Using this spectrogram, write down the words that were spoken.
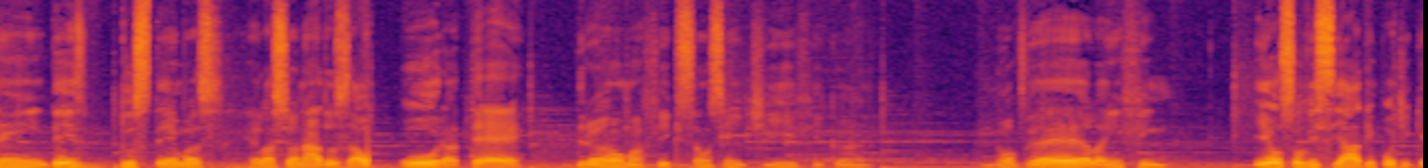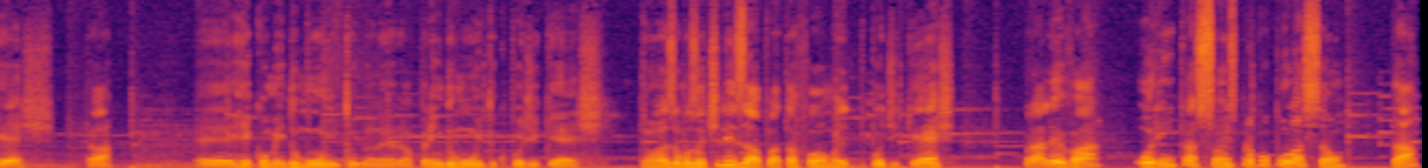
tem desde os temas relacionados ao humor até drama, ficção científica, novela, enfim. Eu sou viciado em podcast, tá? É, recomendo muito, galera. Aprendo muito com podcast. Então nós vamos utilizar a plataforma de podcast para levar orientações para a população, tá?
